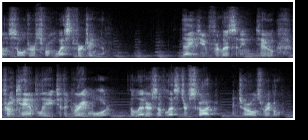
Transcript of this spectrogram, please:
I soldiers from West Virginia. Thank you for listening to From Camp Lee to the Great War, the letters of Lester Scott and Charles Riggle.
